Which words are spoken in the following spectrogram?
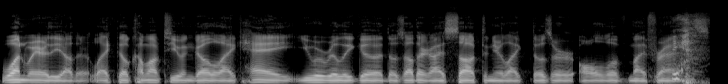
one way or the other. Like they'll come up to you and go like, "Hey, you were really good. Those other guys sucked," and you're like, "Those are all of my friends."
